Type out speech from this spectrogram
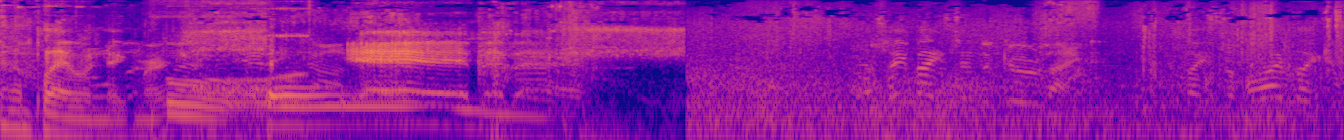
And I'm playing with Nick Merck. Yeah, baby. Teammates in the gulag. If they survive, they can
